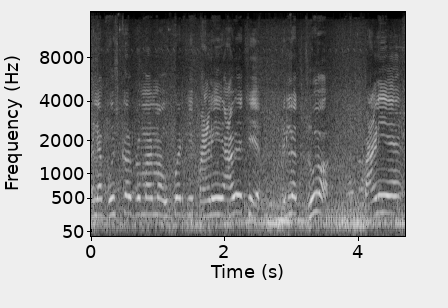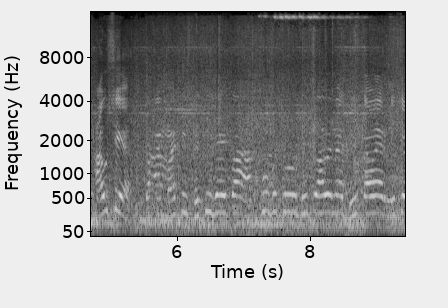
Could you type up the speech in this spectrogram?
અને પુષ્કળ પ્રમાણમાં ઉપરથી પાણી આવે છે. એટલે જો પાણી આવશે, તો આ માટી ઘટી જાય તો આખું બધું નીચું આવે ને જીવતા વાયર નીચે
